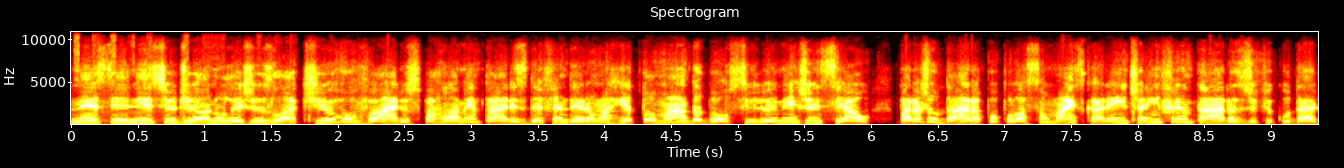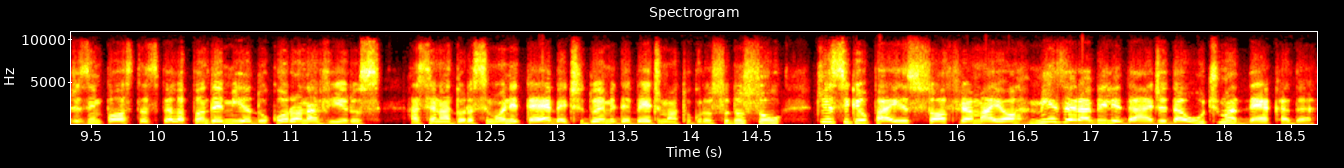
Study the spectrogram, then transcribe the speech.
Nesse início de ano legislativo, vários parlamentares defenderam a retomada do auxílio emergencial para ajudar a população mais carente a enfrentar as dificuldades impostas pela pandemia do coronavírus. A senadora Simone Tebet, do MDB de Mato Grosso do Sul, disse que o país sofre a maior miserabilidade da última década.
